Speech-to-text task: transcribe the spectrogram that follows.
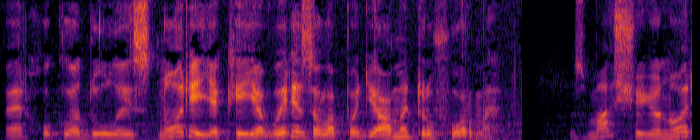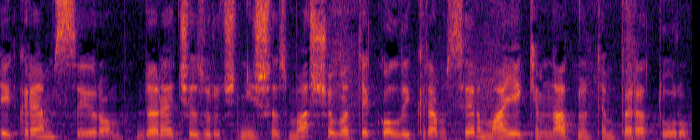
Зверху кладу лист норі, який я вирізала по діаметру форми. Змащую норі крем-сиром. До речі, зручніше змащувати, коли крем-сир має кімнатну температуру.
